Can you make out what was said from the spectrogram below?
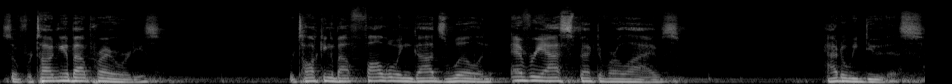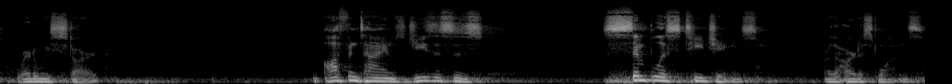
So, if we're talking about priorities, we're talking about following God's will in every aspect of our lives. How do we do this? Where do we start? And oftentimes, Jesus' simplest teachings are the hardest ones.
